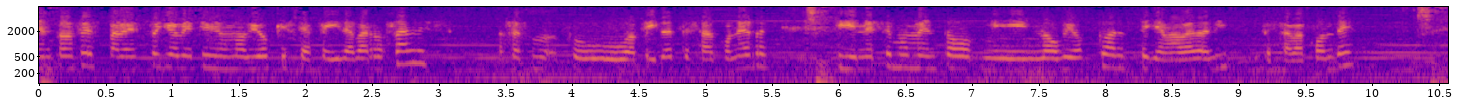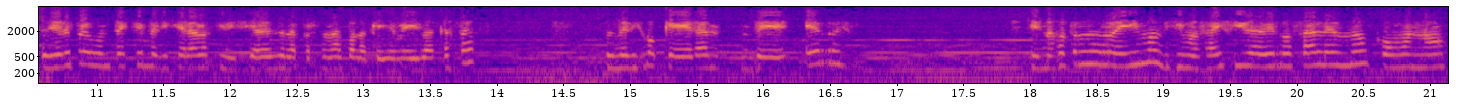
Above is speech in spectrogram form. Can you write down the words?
Entonces, para esto yo había tenido un novio que se apellidaba Rosales. O sea, su, su apellido empezaba con R. Sí. Y en ese momento mi novio actual se llamaba David, empezaba con D. Sí. Entonces, yo le pregunté que me dijera las iniciales de la persona con la que yo me iba a casar. Entonces me dijo que eran de R. Y nosotros nos reímos, dijimos, ay, sí, David Rosales, ¿no? ¿Cómo no?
